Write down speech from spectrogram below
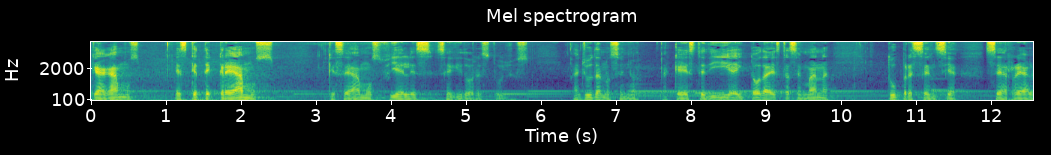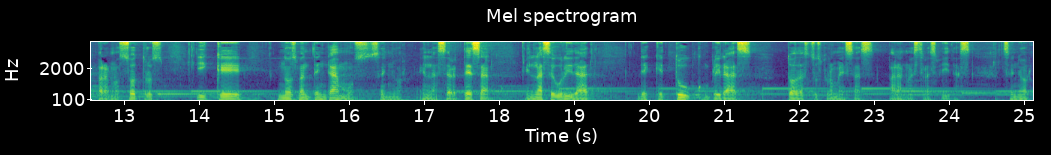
que hagamos es que te creamos, que seamos fieles seguidores tuyos. Ayúdanos, Señor, a que este día y toda esta semana tu presencia sea real para nosotros y que nos mantengamos, Señor, en la certeza, en la seguridad de que tú cumplirás todas tus promesas para nuestras vidas. Señor,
